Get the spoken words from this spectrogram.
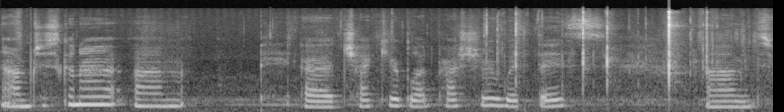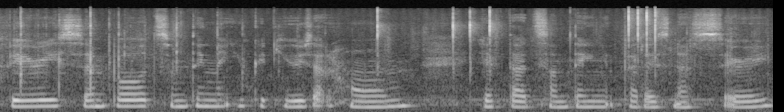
Now I'm just gonna um, uh, check your blood pressure with this. Um, it's very simple. It's something that you could use at home if that's something that is necessary.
